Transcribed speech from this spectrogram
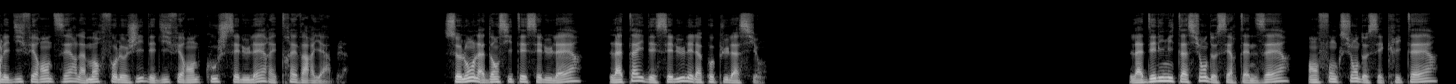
dans les différentes aires la morphologie des différentes couches cellulaires est très variable. Selon la densité cellulaire, la taille des cellules et la population. La délimitation de certaines aires, en fonction de ces critères,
